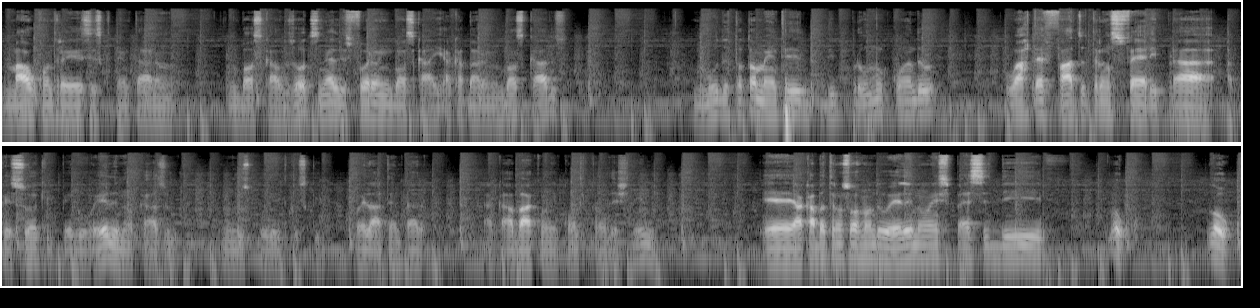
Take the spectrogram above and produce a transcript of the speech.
mal contra esses que tentaram emboscar os outros, né? Eles foram emboscar e acabaram emboscados. Muda totalmente de prumo quando o artefato transfere para a pessoa que pegou ele, no caso, um dos políticos que foi lá tentar acabar com o encontro clandestino, é, acaba transformando ele numa espécie de louco. Louco.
